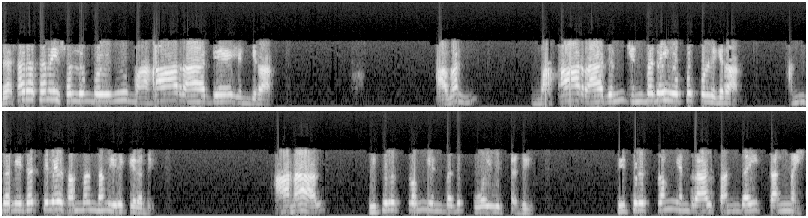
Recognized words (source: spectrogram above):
தசரதனை சொல்லும் பொழுது மகாராஜே என்கிறான். அவன் மகாராஜன் என்பதை ஒப்புக்கொள்கிறான் அந்த விதத்திலே சம்பந்தம் இருக்கிறது. ஆனால் பிதிருத்வம் என்பது போய்விட்டது. பிதிருத்வம் என்றால் தந்தை தன்மை.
